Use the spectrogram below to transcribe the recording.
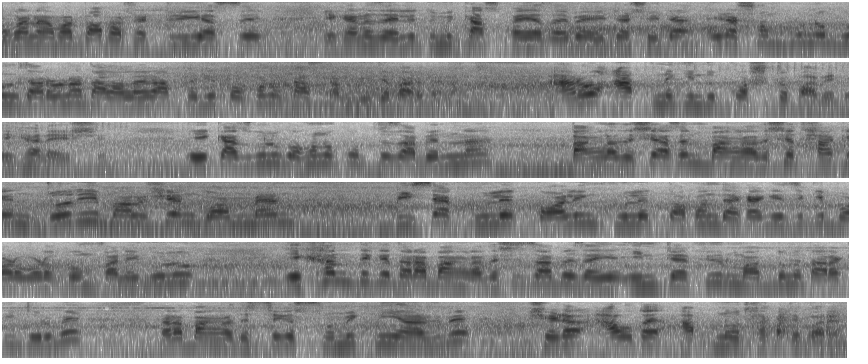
ওখানে আমার বাবার ফ্যাক্টরি আছে। এখানে যাইলে তুমি কাজ পাইয়া যাবে এটা সেটা। এটা সম্পূর্ণ ভুল ধারণা। দালালেরা আপনাকে কখনো কাজ কাম দিতে পারবে না। আরও আপনি কিন্তু কষ্ট পাবেন এখানে এসে। এই কাজগুলো কখনো করতে যাবেন না। বাংলাদেশে আছেন, বাংলাদেশে থাকেন। যদি মালয়েশিয়ান গভর্নমেন্ট ভিসা খুলে কলিং খুলে, তখন দেখা গেছে কি বড় বড় কোম্পানিগুলো এখান থেকে তারা বাংলাদেশে যাবে যাই ইন্টারভিউর মাধ্যমে তারা কি করবে? তারা বাংলাদেশ থেকে শ্রমিক নিয়ে আসবে, সেটার আওতায় আপনিও থাকতে পারেন।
